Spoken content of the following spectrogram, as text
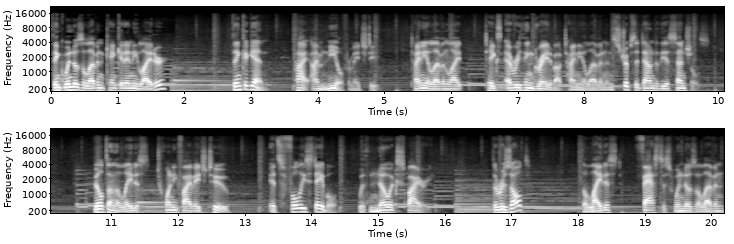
Think Windows 11 can't get any lighter? Think again. Hi, I'm Neil from HT. Tiny 11 Lite takes everything great about Tiny 11 and strips it down to the essentials. Built on the latest 25H2, it's fully stable with no expiry. The result? The lightest, fastest Windows 11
